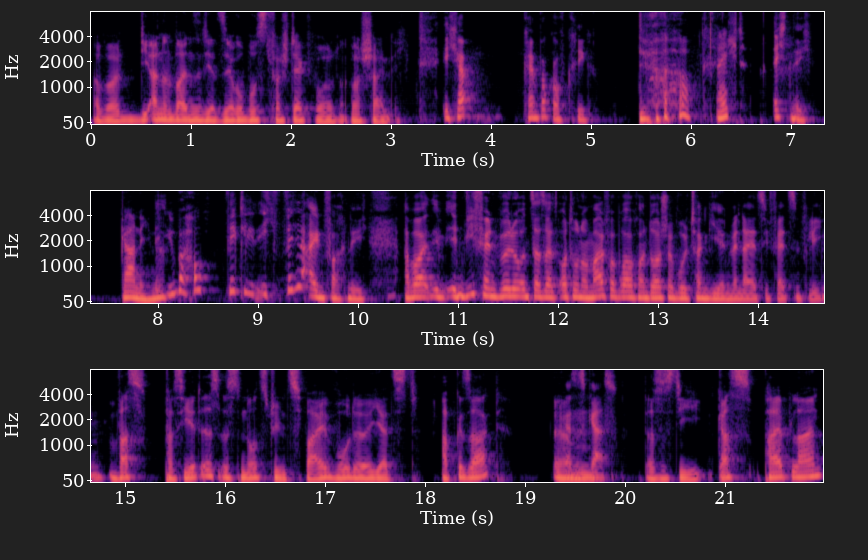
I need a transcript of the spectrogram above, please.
Aber die anderen beiden sind jetzt sehr robust verstärkt worden, wahrscheinlich. Ich habe keinen Bock auf Krieg. Echt? Echt nicht. Gar nicht, ne? Überhaupt wirklich, ich will einfach nicht. Aber in- inwiefern würde uns das als Otto Normalverbraucher in Deutschland wohl tangieren, wenn da jetzt die Fetzen fliegen? Was passiert ist, ist Nord Stream 2 wurde jetzt abgesagt. Das ist Ähm, Gas. Das ist die Gaspipeline.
